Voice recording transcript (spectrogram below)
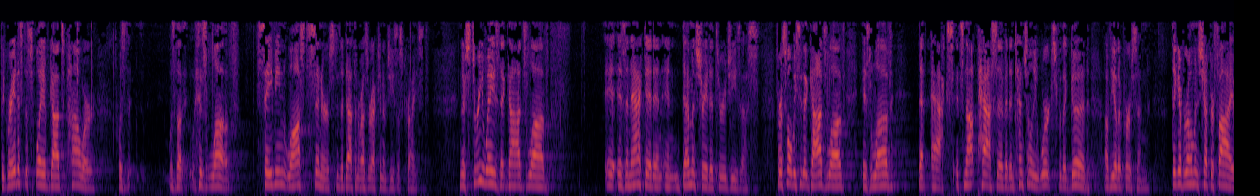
The greatest display of God's power was, the, was the, His love, saving lost sinners through the death and resurrection of Jesus Christ. And there's three ways that God's love is enacted and, and demonstrated through Jesus. First of all, we see that God's love is love that acts. It's not passive. It intentionally works for the good of the other person. Think of Romans chapter 5,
